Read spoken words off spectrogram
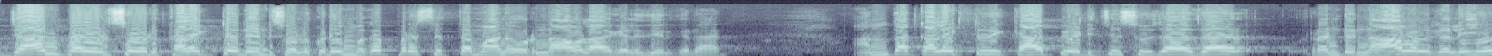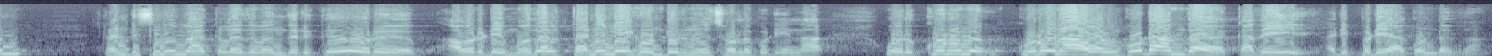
ஜான் பவுல்ஸ் ஒரு கலெக்டர் என்று சொல்லக்கூடிய மிக பிரசித்தமான ஒரு நாவலாக எழுதியிருக்கிறார். அந்த கலெக்டரை காப்பி அடித்து சுஜாதா ரெண்டு நாவல்களையும் ரெண்டு சினிமாக்கள் இது வந்திருக்கு. ஒரு அவருடைய முதல் தனிமை கொண்டு சொல்லக்கூடிய ஒரு குறு குறுநாவல் கூட அந்த கதையை அடிப்படையாக கொண்டது தான்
